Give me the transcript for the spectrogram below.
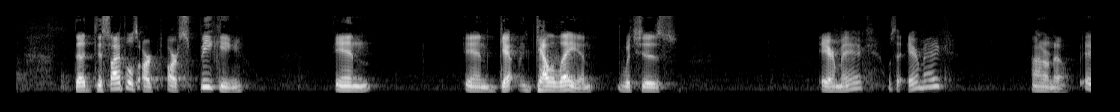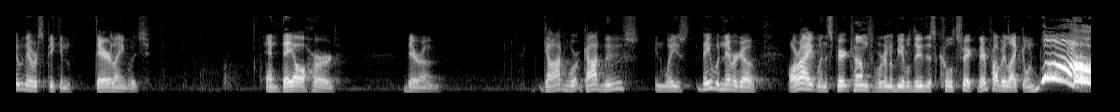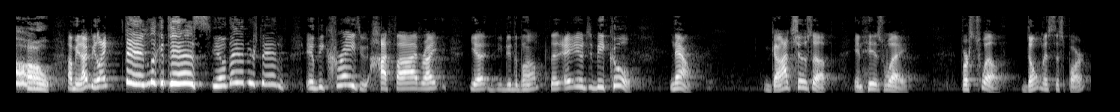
The disciples are, are speaking in, in Galilean, which is Aramaic was it Aramaic? I don't know. It, they were speaking their language. And they all heard their own. God, God moves in ways they would never go, all right, when the Spirit comes, we're going to be able to do this cool trick. They're probably like going, whoa! I mean, I'd be like, Ben, look at this. You know, they understand. It would be crazy. High five, right? Yeah, you do the bump. It would be cool. Now, God shows up in His way. Verse 12, don't miss this part.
